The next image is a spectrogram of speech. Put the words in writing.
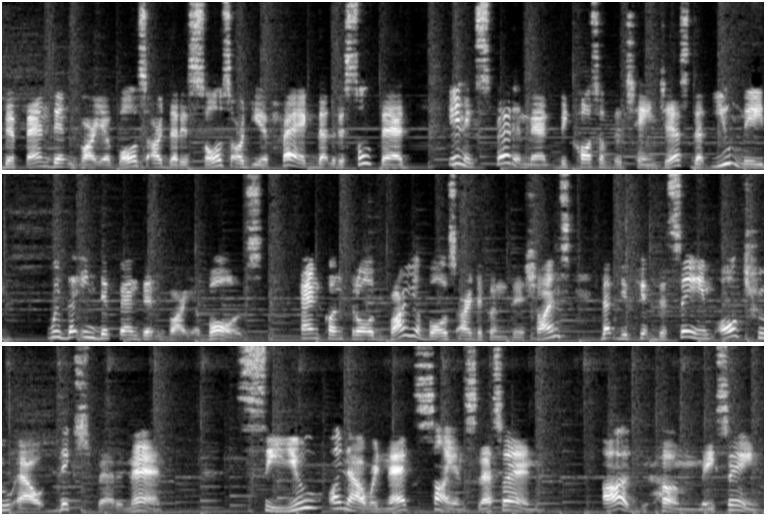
Dependent variables are the results or the effect that resulted in experiment because of the changes that you made with the independent variables and controlled variables are the conditions that you keep the same all throughout the experiment. See you on our next science lesson. Ag amazing!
